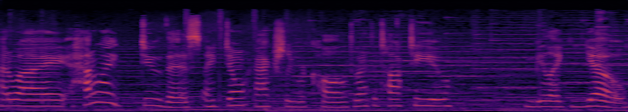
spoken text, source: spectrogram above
How do I how do I do this? I don't actually recall. Do I have to talk to you? and be like, yo.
